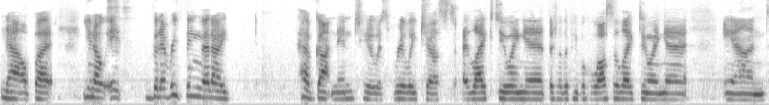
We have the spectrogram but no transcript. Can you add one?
now but you know it but everything that i have gotten into is really just i like doing it there's other people who also like doing it and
